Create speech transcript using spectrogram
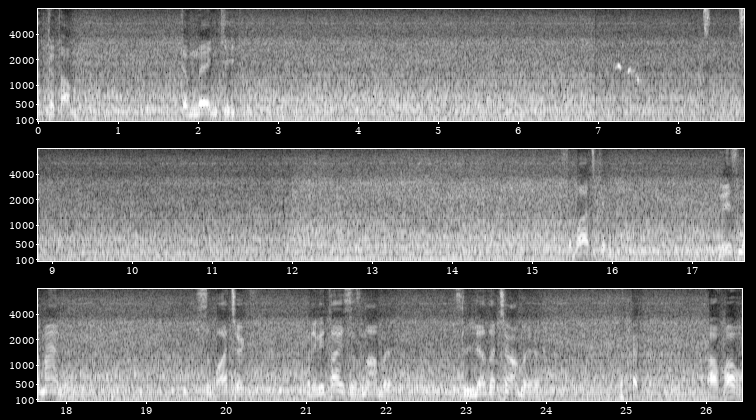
Як ти там? Темненький. Собачки. Дивись на мене. Собачок. Привітайся з нами. З глядачами. Гав-гав.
